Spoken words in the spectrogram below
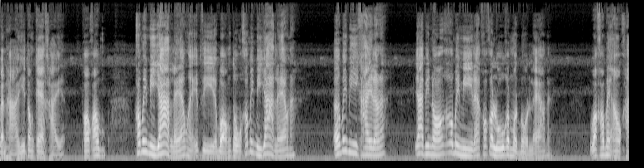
ปัญหาที่ต้องแก้ไขอะ พราะเขาเขาไม่มีญาติแล้วไงเอฟซีบอกตรงเขาไม่มีญาติแล้วนะเออ ไม่มีใครแล้วนะญาติพี่น้องเขาก็ไม่มีแล้วเขาก็รู้กันหมดหมดแล้วนะว่าเขาไม่เอาใคร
